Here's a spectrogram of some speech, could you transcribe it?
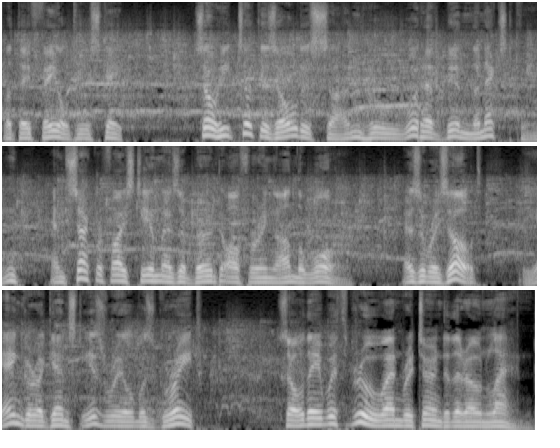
but they failed to escape. So he took his oldest son, who would have been the next king, and sacrificed him as a burnt offering on the wall. As a result, the anger against Israel was great. So they withdrew and returned to their own land.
